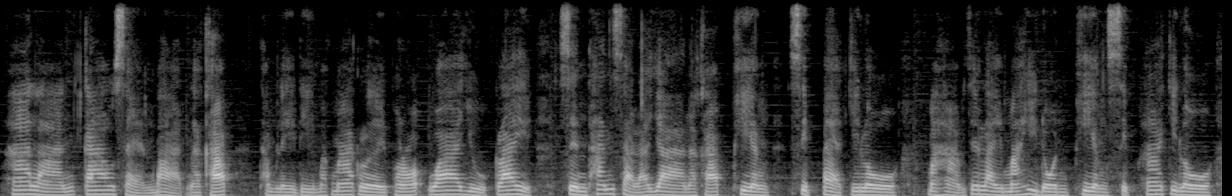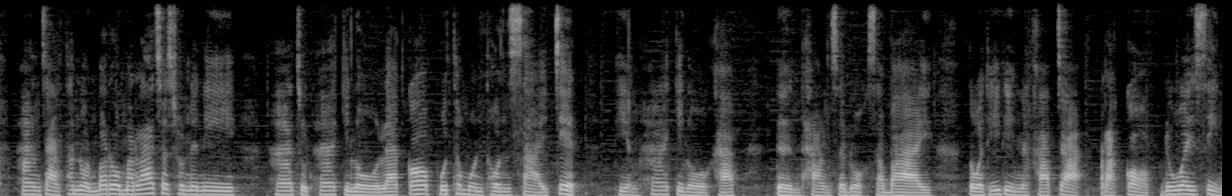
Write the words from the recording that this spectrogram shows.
5ล้าน9แสนบาทนะครับทำเลดีมากๆเลย เพราะว่าอยู่ใกล้เซ็นทรัลสารยานะครับ เพียง 18 กิโล มหาวิทยาลัยมหิดลเพียง 15 กิโล ห่างจากถนนบรมราชชนนี 5.5 กิโล และก็พุทธมณฑลสาย 7 เพียง 5 กิโลครับ เดินทางสะดวกสบาย ตัวที่ดินนะครับจะประกอบด้วยสิ่ง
